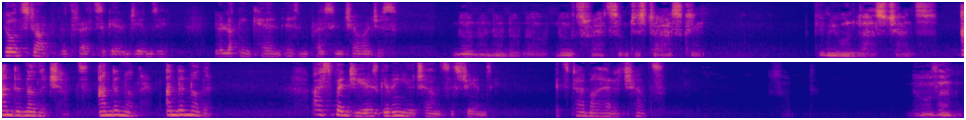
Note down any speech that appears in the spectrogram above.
Don't start with the threats again, Jamesy. You're lucky Ken isn't pressing charges. No, no, no, no, no. No threats. I'm just asking. Give me one last chance. And another chance. And another. And another. I spent years giving you chances, Jamesy. It's time I had a chance. So, No, then.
